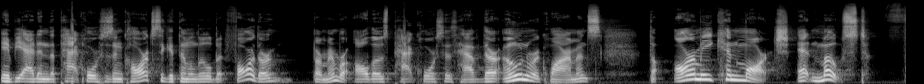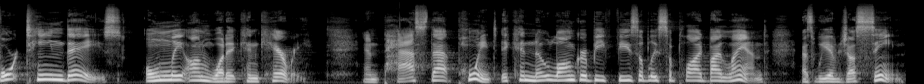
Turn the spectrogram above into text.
If you add in the pack horses and carts to get them a little bit farther, but remember, all those pack horses have their own requirements. The army can march at most 14 days only on what it can carry. And past that point, it can no longer be feasibly supplied by land, as we have just seen.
